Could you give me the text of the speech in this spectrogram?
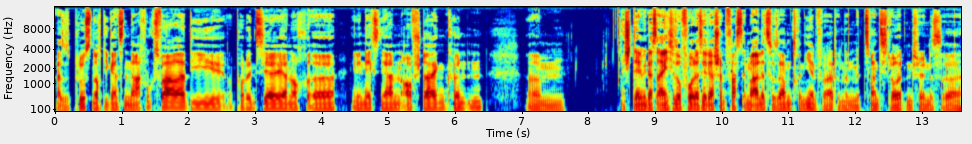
also plus noch die ganzen Nachwuchsfahrer, die potenziell ja noch äh, in den nächsten Jahren aufsteigen könnten. Ähm, ich stelle mir das eigentlich so vor, dass ihr da schon fast immer alle zusammen trainieren fahrt und dann mit 20 Leuten schönes, äh,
